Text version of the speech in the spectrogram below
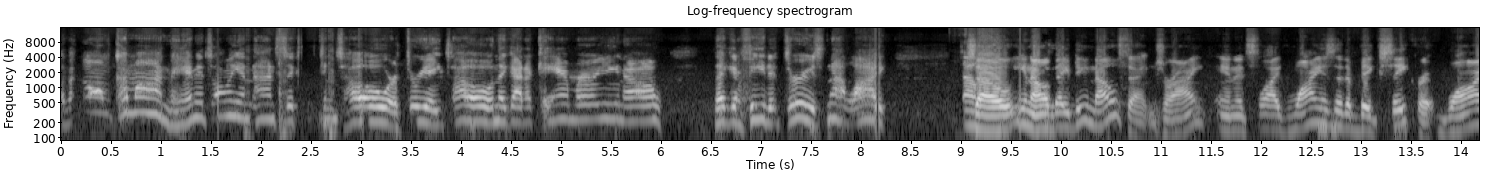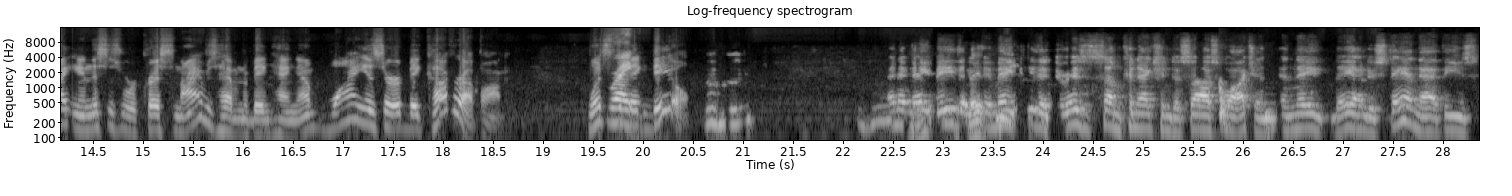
I'm like, oh come on man it's only a 9 16 hole or 3 8 hole and they got a camera you know they can feed it through. It's not like Oh. so you know they do know things right? And it's like why is it a big secret? Why and this is where chris and i was having a big hang up why is there a big cover up on it what's Right. the big deal Mhm. Mhm. And it may be that it may be that there is some connection to Sasquatch, and, and they they understand that these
